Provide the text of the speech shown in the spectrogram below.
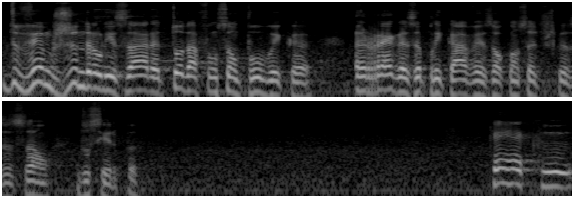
Devemos generalizar a toda a função pública as regras aplicáveis ao Conselho de Fiscalização do CIRP? Quem é que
